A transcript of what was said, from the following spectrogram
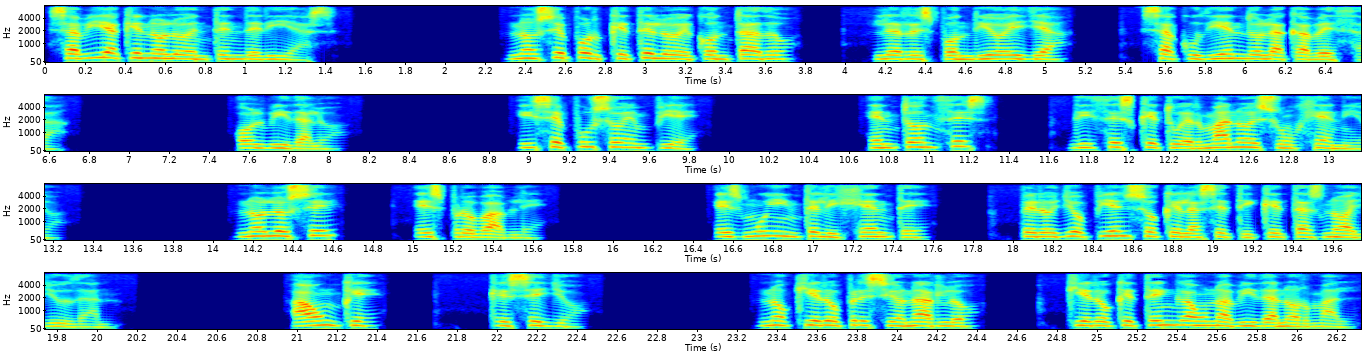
Sabía que no lo entenderías. No sé por qué te lo he contado, le respondió ella, sacudiendo la cabeza. Olvídalo. Y se puso en pie. Entonces, dices que tu hermano es un genio. No lo sé, es probable. Es muy inteligente, pero yo pienso que las etiquetas no ayudan. Aunque, qué sé yo. No quiero presionarlo, quiero que tenga una vida normal.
